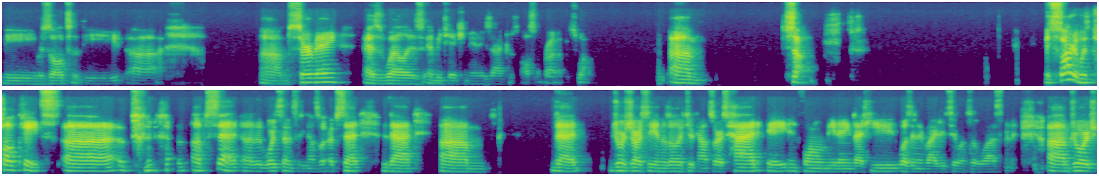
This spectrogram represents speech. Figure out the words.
the results of the uh, um, survey, as well as MBTA Communities Act was also brought up as well. Um, so it started with Paul Cates uh, upset, uh, the Ward 7 City Council upset that um, that George Darcy and those other two councilors had a informal meeting that he wasn't invited to until the last minute. Um, George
